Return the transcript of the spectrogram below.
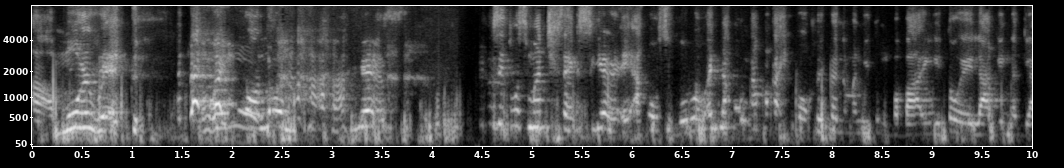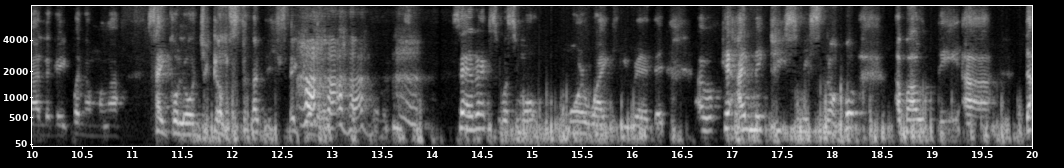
uh, more read than my Oh. column. Yes. Because it was much sexier. Eh ako siguro, ay naku, napaka-hypocrite naman itong babaeng ito eh. Laging naglalagay pa ng mga psychological studies. Psychological studies. Cerex was more, more widely read. And, uh, Okay, I'll make chismis no about the uh, the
